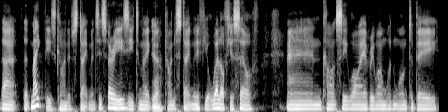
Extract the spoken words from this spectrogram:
that, that make these kind of statements. It's very easy to make Yeah. that kind of statement if you're well off yourself and can't see why everyone wouldn't want to be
